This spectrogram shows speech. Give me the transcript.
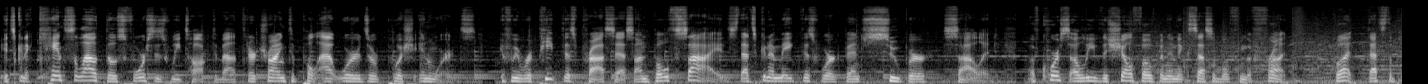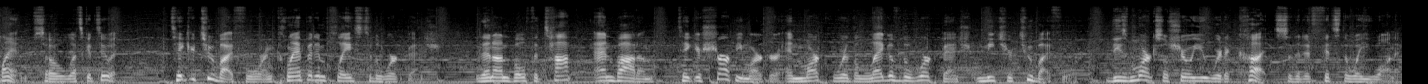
it's going to cancel out those forces we talked about that are trying to pull outwards or push inwards. If we repeat this process on both sides, that's going to make this workbench super solid. Of course, I'll leave the shelf open and accessible from the front, but that's the plan, so let's get to it. Take your 2x4 and clamp it in place to the workbench. Then on both the top and bottom, take your Sharpie marker and mark where the leg of the workbench meets your 2x4. These marks will show you where to cut so that it fits the way you want it.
